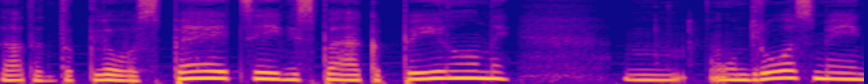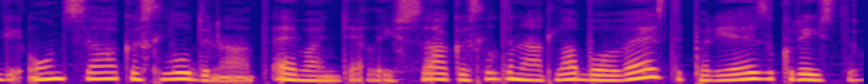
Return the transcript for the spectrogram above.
Tātad kļuva spēcīgi, spēka pilni mm, un drosmīgi un sāka sludināt evaņģēlīšu, sāka sludināt labo vēsti par Jēzu Kristu.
